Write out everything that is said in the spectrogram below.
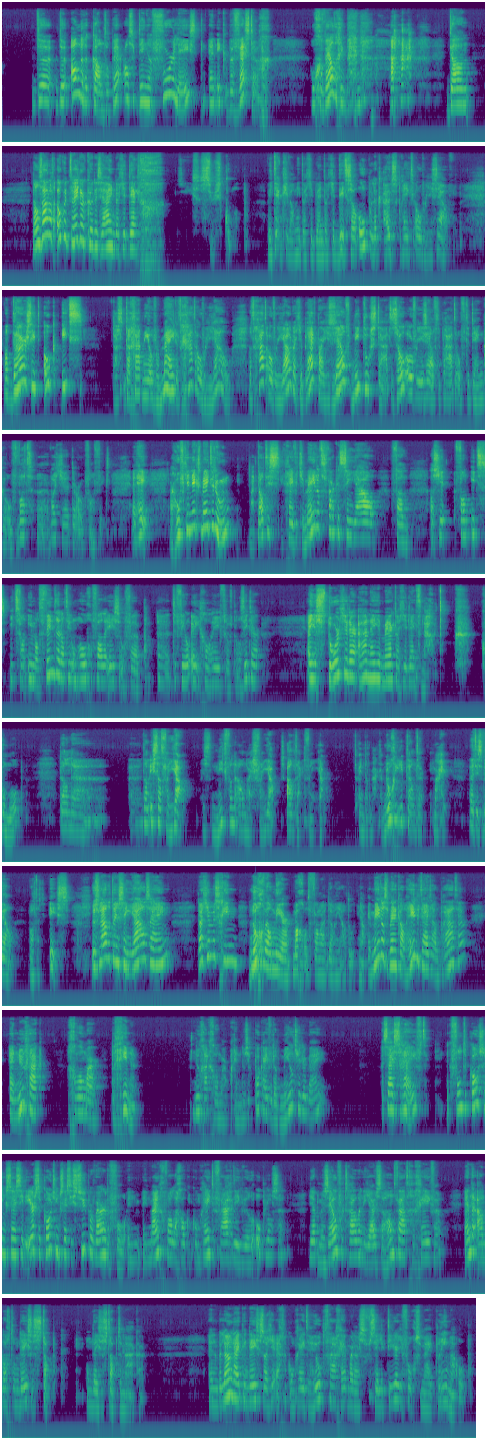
de, de andere kant op, hè? als ik dingen voorlees en ik bevestig hoe geweldig ik ben, dan, dan zou dat ook een trigger kunnen zijn dat je denkt: Jezus, Suus, kom op. Wie denk je wel niet dat je bent dat je dit zo openlijk uitspreekt over jezelf? Want daar zit ook iets dat, dat gaat niet over mij, dat gaat over jou. Dat gaat over jou dat je blijkbaar jezelf niet toestaat zo over jezelf te praten of te denken of wat, uh, wat je er ook van vindt. En hé, hey, daar hoef je niks mee te doen. Maar dat is, ik geef het je mee, dat is vaak een signaal van als je van iets, iets van iemand vindt dat hij omhoog gevallen is of uh, uh, te veel ego heeft, of dan zit er. En je stoort je daaraan en je merkt dat je denkt: nou, kom op. Dan uh, dan is dat van jou. Het is niet van de ander, het is van jou. Het is altijd van jou. En dat maakt het nog irritanter, maar hey, het is wel wat het is. Dus laat het een signaal zijn dat je misschien nog wel meer mag ontvangen dan je al doet. Nou, inmiddels ben ik al een hele tijd aan het praten en nu ga ik gewoon maar beginnen. Nu ga ik gewoon maar beginnen. Dus ik pak even dat mailtje erbij. Zij schrijft: ik vond de coaching sessie, de eerste coaching sessie, super waardevol. In, in mijn geval lag ook een concrete vraag die ik wilde oplossen. Je hebt me zelfvertrouwen en de juiste handvaten gegeven en de aandacht om deze stap, om deze stap te maken. En belangrijk in deze is dat je echt een concrete hulpvraag hebt, maar daar selecteer je volgens mij prima op.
